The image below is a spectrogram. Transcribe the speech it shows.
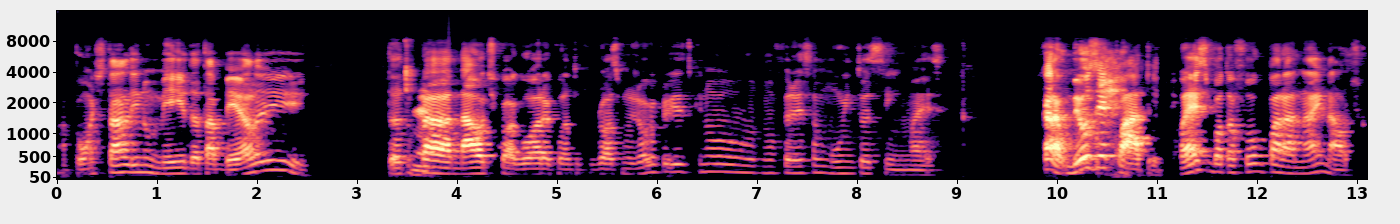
A Ponte tá ali no meio da tabela e tanto é. para Náutico agora quanto pro próximo jogo, eu acredito que não, não ofereça muito assim, mas Cara, o meu Z4, Oeste, Botafogo, Paraná e Náutico.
